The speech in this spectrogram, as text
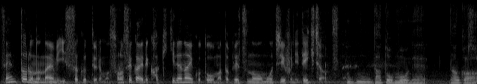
セントルの悩み一作っていうよりも、その世界で書ききれないことをまた別のモチーフにできちゃうんですね。うんだと思うね。なんか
